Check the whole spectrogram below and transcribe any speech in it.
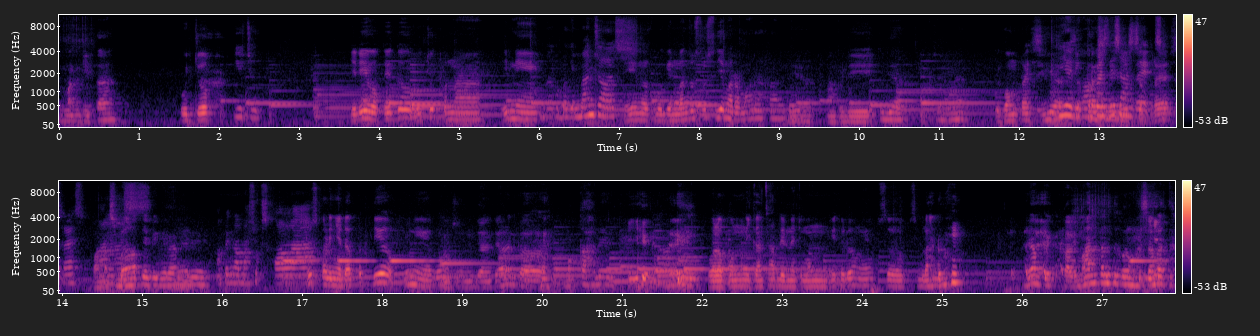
teman kita Ucup. YouTube Jadi waktu itu Ucup pernah ini nggak kebagian bansos. Iya nggak kebagian bantus terus dia marah-marah kan tuh. Iya, sampai di itu dia apa sih namanya? Dikompres. Iya di stres kompres dia sampai stres. stres, panas banget ya pikirannya dia. sampai nggak masuk sekolah. Terus kalinya dapet dia ini apa? Langsung jalan-jalan ke Mekah deh. Iya. Walaupun ikan sardennya cuman itu doang ya, se- sebelah doang. Dia sampai ke Kalimantan tuh kalau nggak salah tuh.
